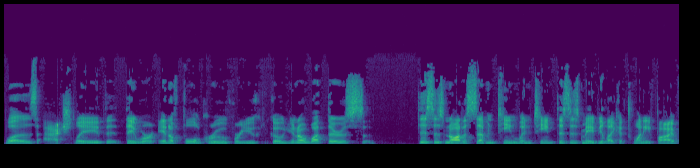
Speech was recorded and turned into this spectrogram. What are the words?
was actually that they were in a full groove where you could go, you know what, there's this is not a 17 win team. This is maybe like a 25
